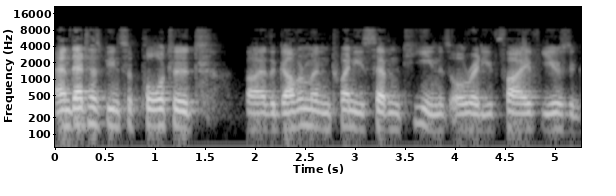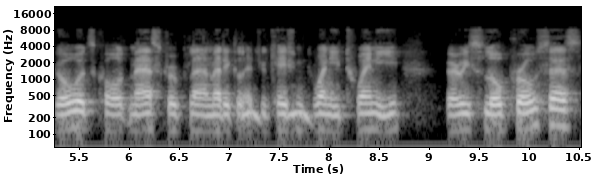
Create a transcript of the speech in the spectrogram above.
and that has been supported by the government in 2017. It's already five years ago. It's called Master Plan Medical Education 2020. Very slow process.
